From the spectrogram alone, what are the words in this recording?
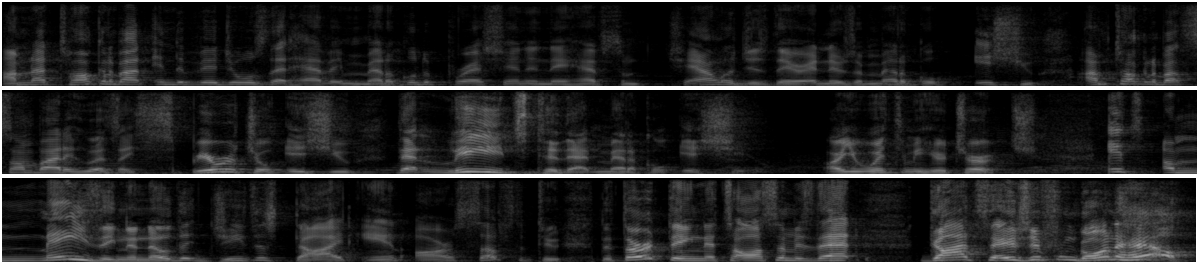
I'm not talking about individuals that have a medical depression and they have some challenges there and there's a medical issue. I'm talking about somebody who has a spiritual issue that leads to that medical issue. Are you with me here, church? It's amazing to know that Jesus died in our substitute. The third thing that's awesome is that God saves you from going to hell.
